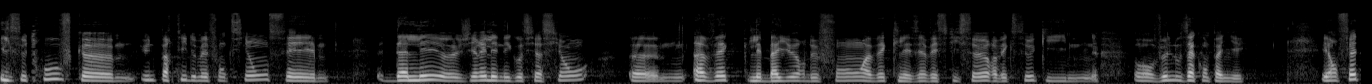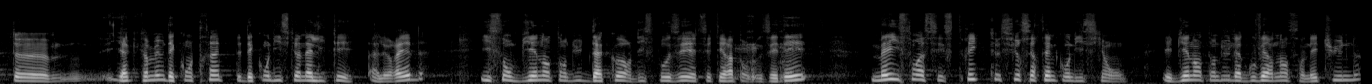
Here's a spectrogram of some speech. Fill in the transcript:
il se trouve qu'une partie de mes fonctions, c'est d'aller euh, gérer les négociations euh, avec les bailleurs de fonds, avec les investisseurs, avec ceux qui veulent nous accompagner. Et en fait, il y a quand même des contraintes, des conditionnalités à leur aide. Ils sont bien entendu d'accord, disposés, etc., pour nous aider, mais ils sont assez stricts sur certaines conditions. Et bien entendu, la gouvernance en est une,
